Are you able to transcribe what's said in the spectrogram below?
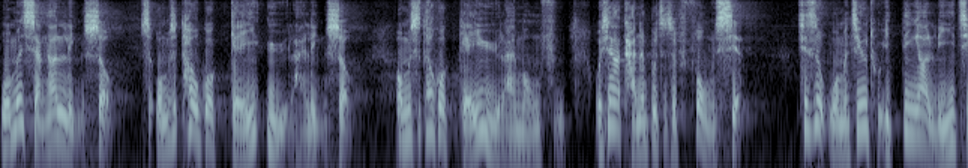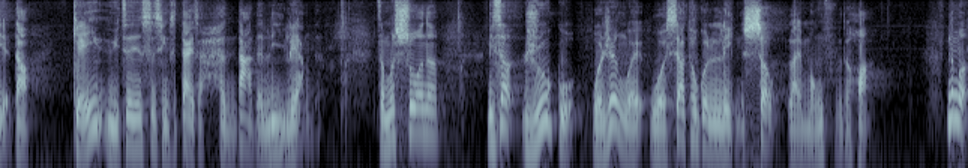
我们想要领受，是我们是透过给予来领受，我们是透过给予来蒙福。我现在谈的不只是奉献，其实我们基督徒一定要理解到，给予这件事情是带着很大的力量的。怎么说呢？你知道，如果我认为我是要透过领受来蒙福的话，那么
